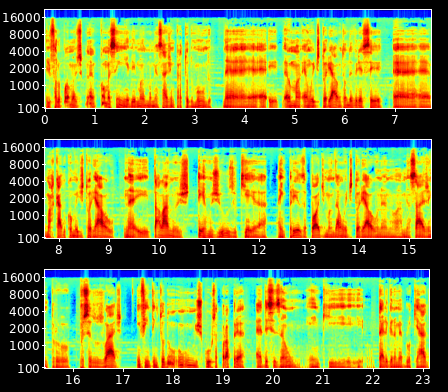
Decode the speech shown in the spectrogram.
Ele falou, pô, mas né, como assim? Ele manda uma mensagem para todo mundo, né? É, é, é, uma, é, um editorial, então deveria ser é, é, marcado como editorial, né? E tá lá nos termos de uso que a, a empresa pode mandar um editorial, né? A mensagem para os seus usuários. Enfim, tem todo um, um discurso, a própria é, decisão em que o Telegram é bloqueado.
